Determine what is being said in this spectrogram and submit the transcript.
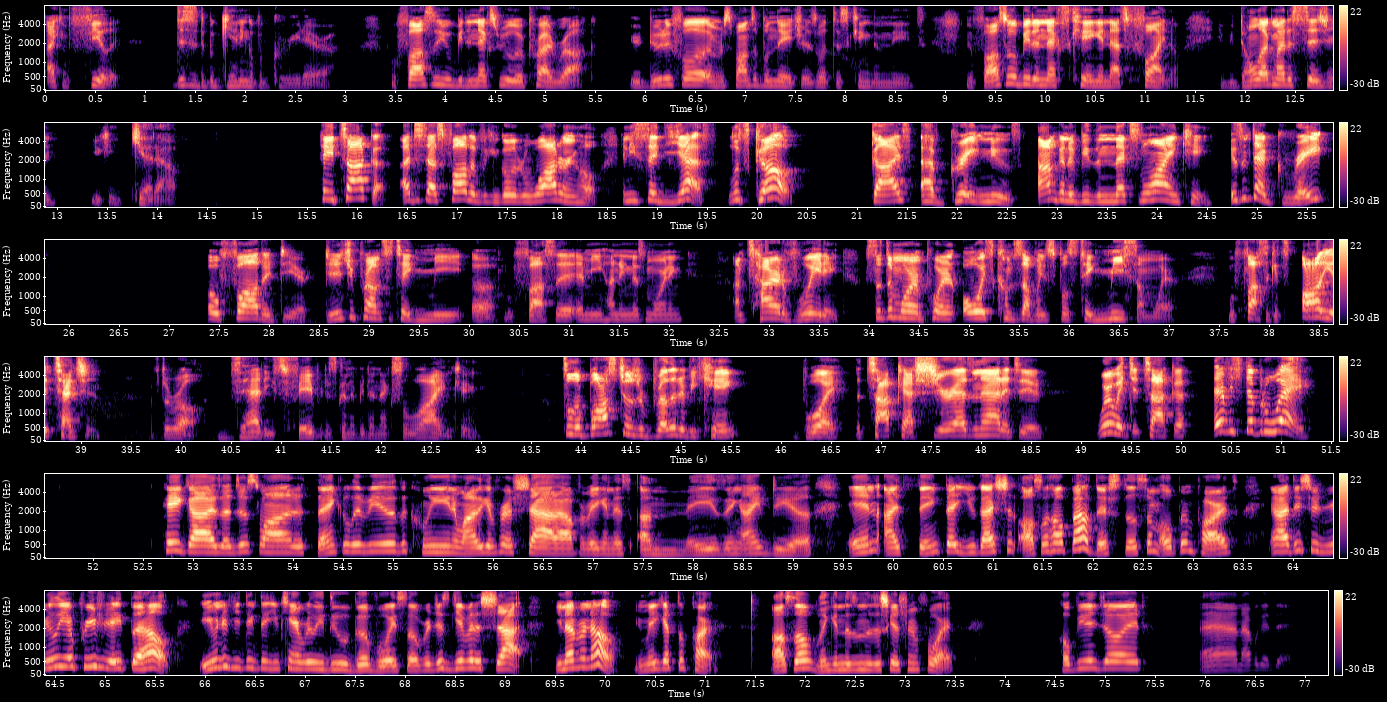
I can feel it. This is the beginning of a great era. Mufasa, you'll be the next ruler of Pride Rock. Your dutiful and responsible nature is what this kingdom needs. Mufasa will be the next king, and that's final. If you don't like my decision, you can get out. Hey Taka, I just asked father if we can go to the watering hole, and he said yes. Let's go! Guys, I have great news. I'm gonna be the next Lion King. Isn't that great? Oh, father dear, didn't you promise to take me, uh, Mufasa and me hunting this morning? I'm tired of waiting. Something more important always comes up when you're supposed to take me somewhere. Mufasa gets all the attention. After all, Daddy's favorite is gonna be the next Lion King. So the boss chose your brother to be king? Boy, the top cat sure has an attitude. We're with you, Taka. Every step of the way. Hey guys, I just wanted to thank Olivia the Queen and wanted to give her a shout out for making this amazing idea. And I think that you guys should also help out. There's still some open parts, and I think you'd really appreciate the help. Even if you think that you can't really do a good voiceover, just give it a shot. You never know, you may get the part. Also, link is in the description for it. Hope you enjoyed, and have a good day.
